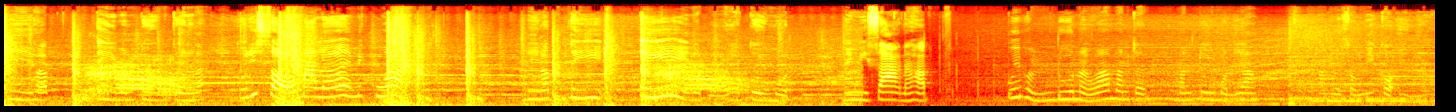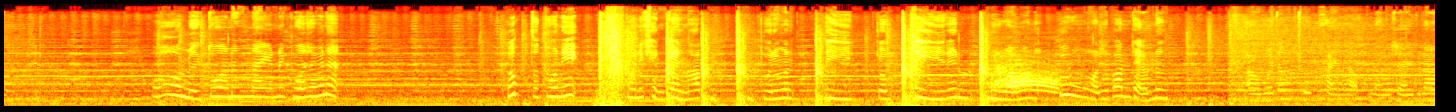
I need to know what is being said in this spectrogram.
ดีครับ ตีมันตัวตัวนะตัวที่สองมาเลยไม่กลัวดีครับตีตีเรียบร้อยครับตุยหมด ไม่มีซากนะครับ อุ้ยผมดูหน่อยว่ามันจะมันตุยหมดยังทำไมซอมบี้เกาะอีกนะโอ้โหเหลือตัวหนึ่งในในกลัวใช่ไหมเนี่ยปึ๊บแต่ตัวนี้ตัวนี้แข็งแกร่งครับ ตัวนี้มันตีจมตีได้รัวมากปึ๊บผมขอใช้บ้านแถวหนึ่งเอาไม่ต้องชุบใครครับเราใช้ไม่ได้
